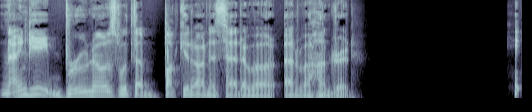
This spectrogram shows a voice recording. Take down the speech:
98 Brunos with a bucket on his head of a out of a hundred.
